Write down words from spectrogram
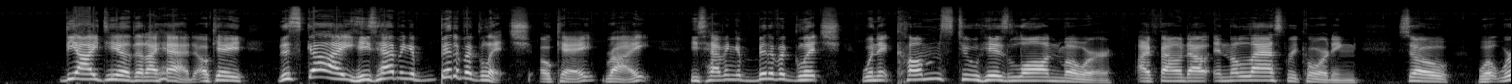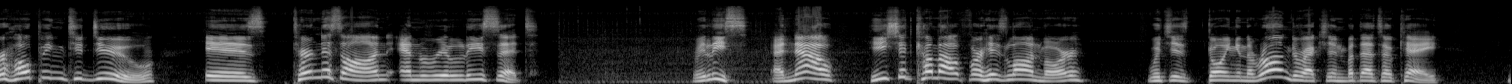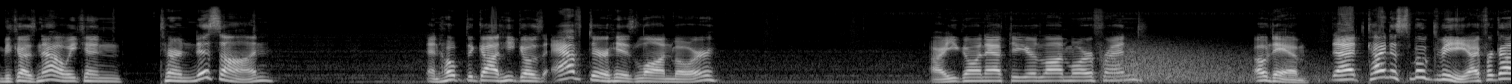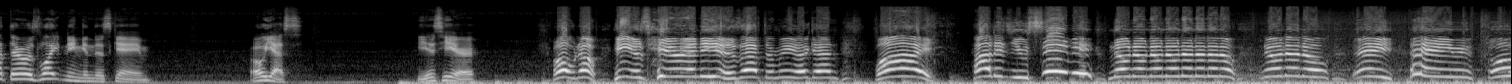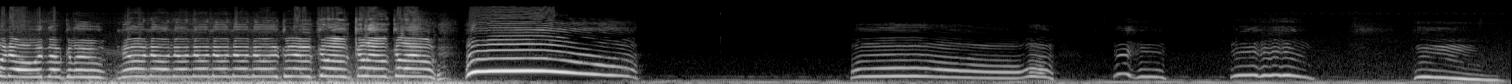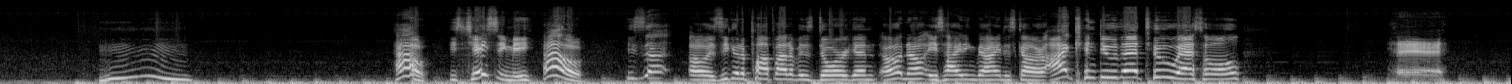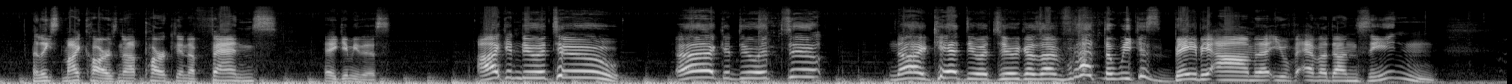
the idea that I had, okay? This guy, he's having a bit of a glitch, okay? Right? He's having a bit of a glitch when it comes to his lawnmower. I found out in the last recording. So, what we're hoping to do is turn this on and release it. Release. And now, he should come out for his lawnmower, which is going in the wrong direction, but that's okay. Because now we can turn this on and hope to God he goes after his lawnmower. Are you going after your lawnmower, friend? Oh, damn. That kind of spooked me. I forgot there was lightning in this game. Oh, yes. He is here. Oh, no! He is here and he is after me again! Why? How did you see me? No, no, no, no, no, no, no, no, no, no, no. Hey, hey. Oh, no, with the glue. No, no, no, no, no, no, no. Glue, glue, glue, glue. Ah! Ah! Mhm. Mhm. Hmm. Hmm. How? He's chasing me. How? He's uh oh, is he gonna pop out of his door again? Oh no, he's hiding behind his car. I can do that too, asshole! Heh. At least my car is not parked in a fence. Hey, give me this. I can do it too! I can do it too! No, I can't do it too because I've got the weakest baby arm that you've ever done seen.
